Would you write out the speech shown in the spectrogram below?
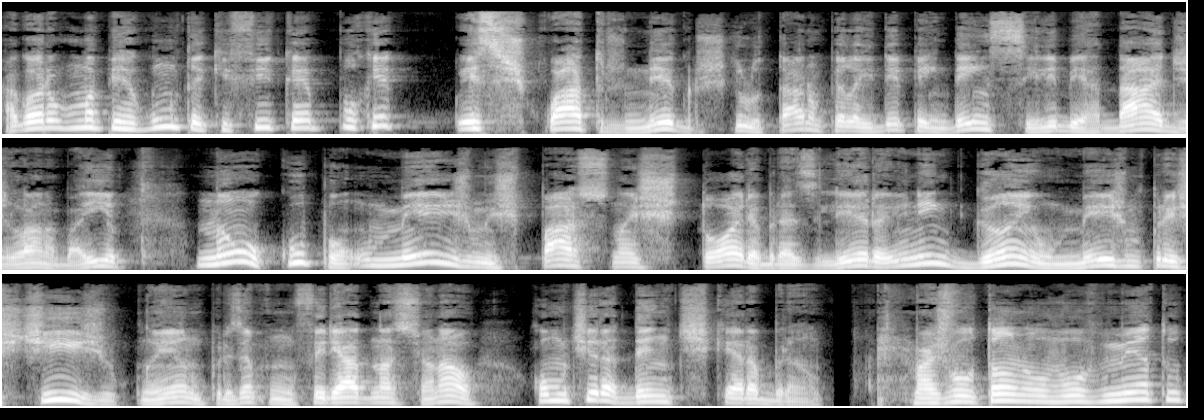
Agora, uma pergunta que fica é por que esses quatro negros que lutaram pela independência e liberdade lá na Bahia não ocupam o mesmo espaço na história brasileira e nem ganham o mesmo prestígio, ganhando, por exemplo, um feriado nacional, como Tiradentes, que era branco. Mas voltando ao movimento,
